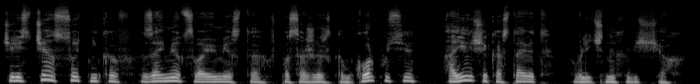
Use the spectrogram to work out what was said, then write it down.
Через час Сотников займет свое место в пассажирском корпусе, а ящик оставит в личных вещах.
